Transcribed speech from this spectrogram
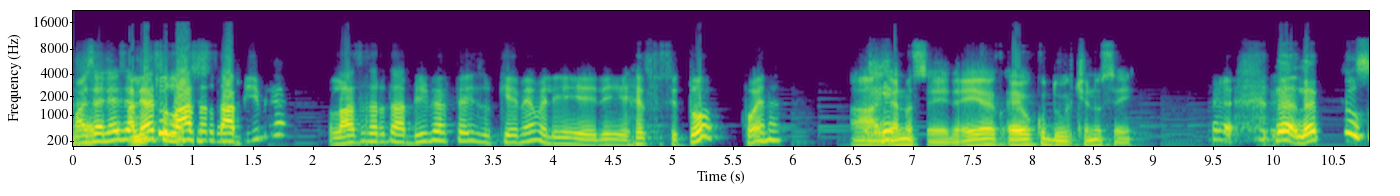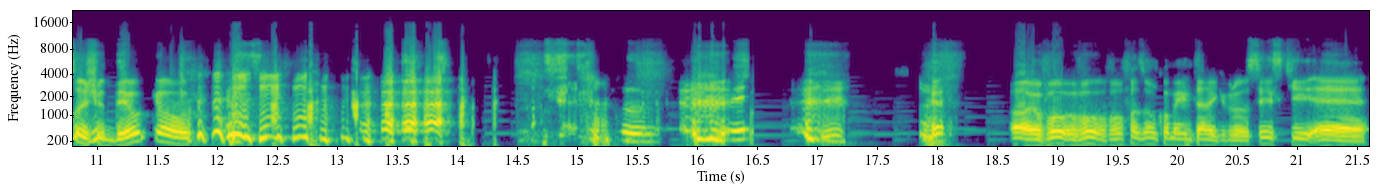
Mas, aliás, é Aliás, o Lázaro da Bíblia, o Lázaro da Bíblia fez o quê mesmo? Ele, ele ressuscitou? Foi, né? Ah, já não sei. Daí é, é o Kuduct, não sei. Não, não é porque eu sou judeu que eu. Ó, eu vou, eu vou, vou fazer um comentário aqui pra vocês que é.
